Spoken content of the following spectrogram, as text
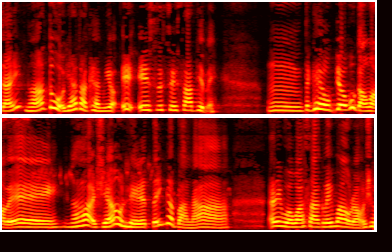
ကျရင်ငါသူ့ကိုအရသာခံပြီးတော့အေးအေးစစ်စစ်စားပြစ်မယ်။อืมတကယ်ကိုပျော်ဖို့ကောင်းပါပဲ။ငါကရမ်းကိုလဲတဲ့သိမ့်ငတ်ပါလား။အဲဒီဝဝစာကလေးမအောင်တော့အယူ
